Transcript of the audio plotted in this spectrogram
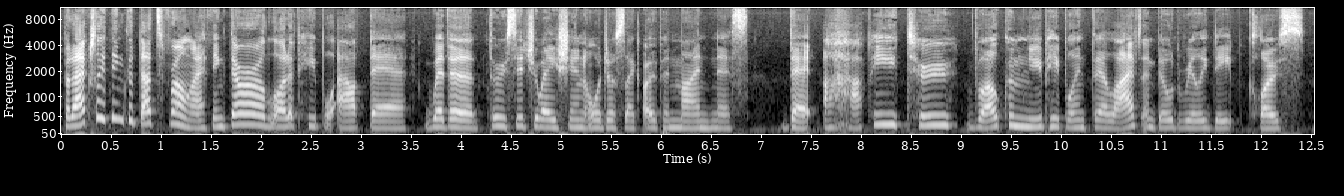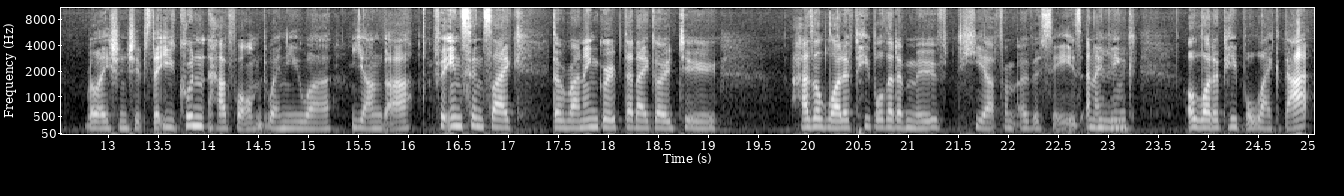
But I actually think that that's wrong. I think there are a lot of people out there, whether through situation or just like open mindedness, that are happy to welcome new people into their lives and build really deep, close relationships that you couldn't have formed when you were younger. For instance, like the running group that I go to has a lot of people that have moved here from overseas. And I mm. think a lot of people like that,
